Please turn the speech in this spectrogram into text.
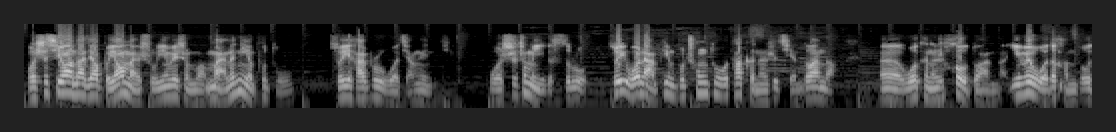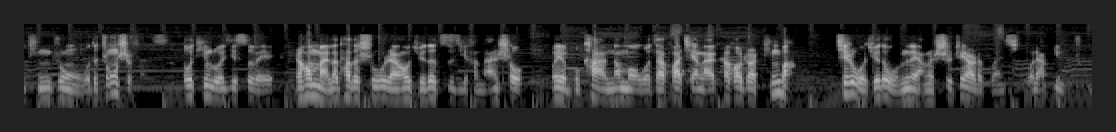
我是希望大家不要买书，因为什么？买了你也不读，所以还不如我讲给你听，我是这么一个思路，所以我俩并不冲突，他可能是前端的。呃，我可能是后端的，因为我的很多听众，我的忠实粉丝都听逻辑思维，然后买了他的书，然后觉得自己很难受，我也不看，那么我再花钱来开号这儿听吧。其实我觉得我们两个是这样的关系，我俩并不冲突。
